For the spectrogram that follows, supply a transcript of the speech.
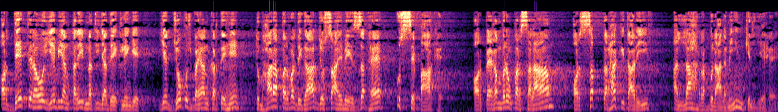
और देखते रहो, ये भी अनकरीब नतीजा देख लेंगे। ये जो कुछ बयान करते हैं, तुम्हारा परवरदिगार जो साहिब इज़्ज़त है, उससे पाक है। और पैगंबरों पर सलाम, और सब तरह की तारीफ़ अल्लाह रब्बुल आलमीन के लिए है।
